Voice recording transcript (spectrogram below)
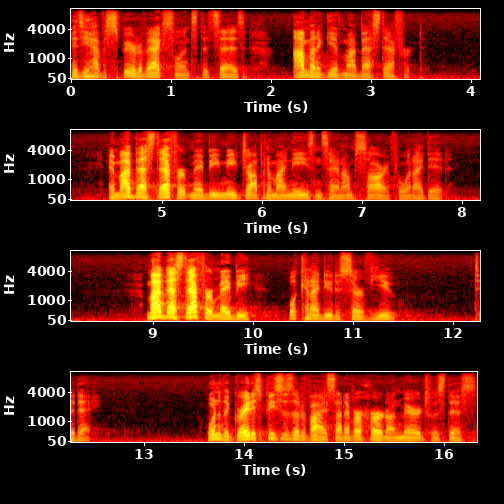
is you have a spirit of excellence that says, I'm going to give my best effort. And my best effort may be me dropping to my knees and saying, I'm sorry for what I did. My best effort may be, what can I do to serve you today? One of the greatest pieces of advice I'd ever heard on marriage was this.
